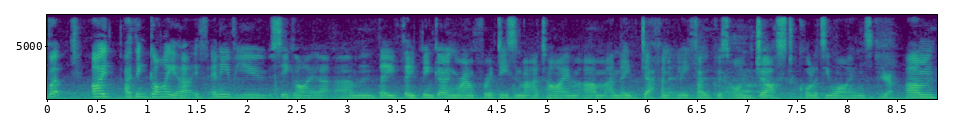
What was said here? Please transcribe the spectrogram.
But I, I think Gaia, if any of you see Gaia, um, they've they've been going around for a decent amount of time, um, and they definitely focus on just quality wines. Yeah. Um,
